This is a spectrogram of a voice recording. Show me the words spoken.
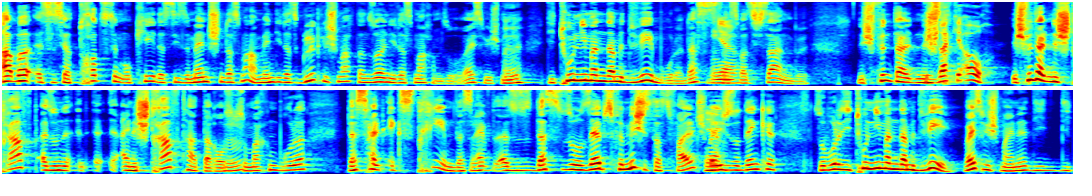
Aber es ist ja trotzdem okay, dass diese Menschen das machen. Wenn die das glücklich macht, dann sollen die das machen. So, weißt du, wie ich meine? Die tun niemandem damit weh, Bruder. Das ist Mhm. Ja. das, was ich sagen will. Ich finde halt eine Ich sag ja auch. ich finde halt eine Straft, also eine, äh, eine Straftat daraus Mhm. zu machen, Bruder, das ist halt extrem. Das ist einfach, also das so selbst für mich ist das falsch, Ja. weil ich so denke, so Bruder, die tun niemandem damit weh. Weißt du, wie ich meine? Die, die,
